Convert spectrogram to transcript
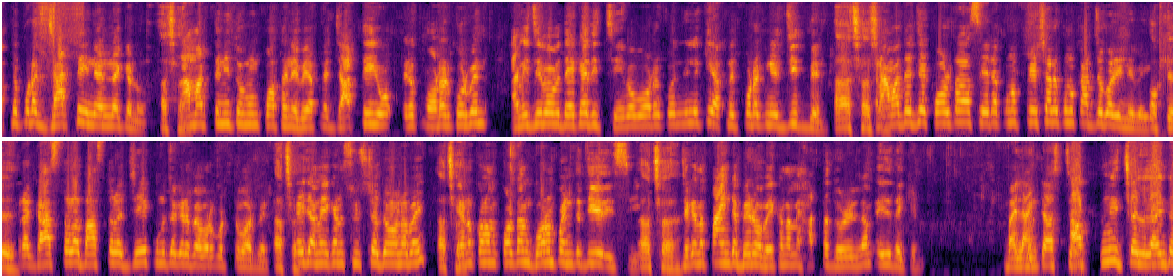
আপনি প্রোডাক্ট যারতেই নেন না কেন আচ্ছা। আমার তো নিতে কোনো কথা নেবে আপনি যাতেই এরকম অর্ডার করবেন আমি যেভাবে দেখা দিচ্ছি এভাবে অর্ডার করে নিলে কি আপনি প্রোডাক্ট নিয়ে জিতবেন। আচ্ছা আচ্ছা। আমাদের যে কলটা আছে এটা কোনো প্রেসারে কোনো কার্যকরী নেবে এটা গাছতলা বাসতলা যে কোনো জায়গায় ব্যবহার করতে পারবেন। আচ্ছা। এই যে আমি এখানে সুইচটা দেবো না ভাই। আচ্ছা। কেন কলটা আমি গরম পানিতে দিয়ে দিচ্ছি। আচ্ছা। যেখানে পানিটা বেরোবে এখানে আমি হাতটা ধরে নিলাম। এই যে দেখেন। ভাই লাইনটা আসছে। আপনি চাইলে লাইনটা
